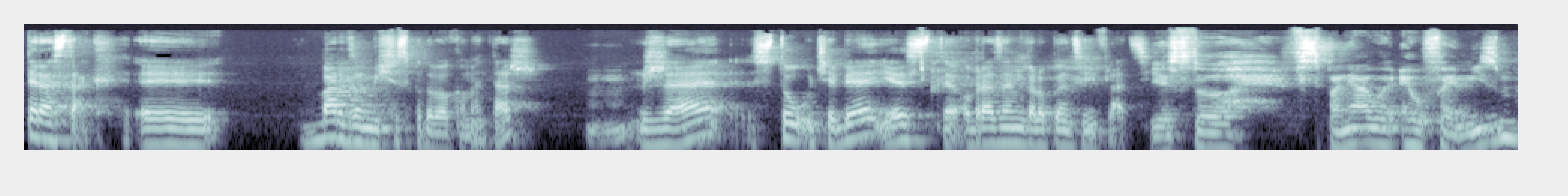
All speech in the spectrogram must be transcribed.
Teraz tak, yy, bardzo mi się spodobał komentarz, że stół u ciebie jest obrazem galopującej inflacji. Jest to wspaniały eufemizm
